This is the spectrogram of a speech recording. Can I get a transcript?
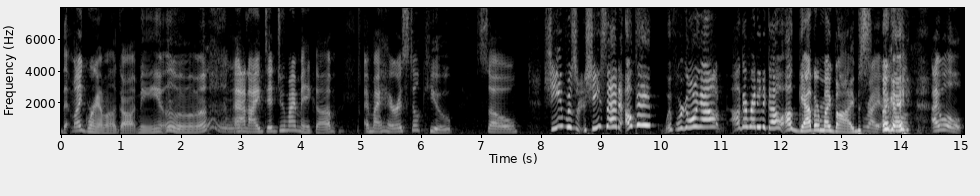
that my grandma got me. Ugh. and I did do my makeup. And my hair is still cute. So She was. She said, "Okay, if we're going out, I'll get ready to go. I'll gather my vibes." right. I Okay. will- I will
